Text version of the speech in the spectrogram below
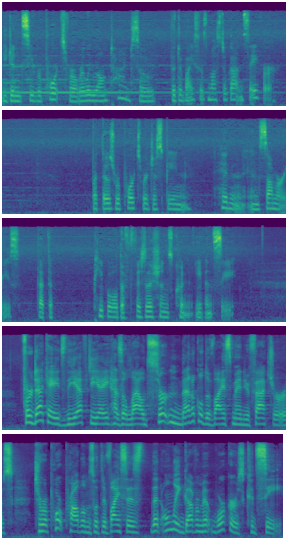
You didn't see reports for a really long time, so the devices must have gotten safer. But those reports were just being hidden in summaries that the people, the physicians, couldn't even see. For decades, the FDA has allowed certain medical device manufacturers to report problems with devices that only government workers could see.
